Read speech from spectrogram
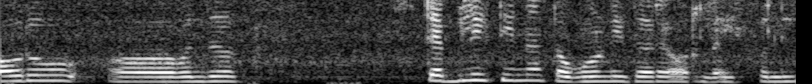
ಅವರು ಒಂದು ಸ್ಟೆಬಿಲಿಟಿನ ತೊಗೊಂಡಿದ್ದಾರೆ ಅವ್ರ ಲೈಫಲ್ಲಿ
